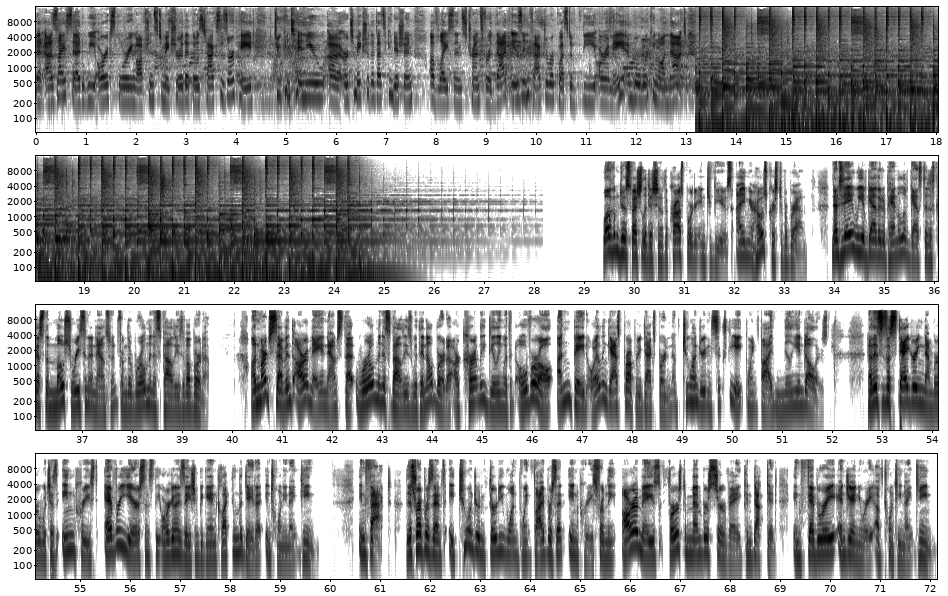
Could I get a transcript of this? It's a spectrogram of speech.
that, as I said, we are exploring options to make sure that those taxes are paid to continue uh, or to make sure that that's a condition of license transfer. That is, in fact, a request of the RMA, and we're working on that. Welcome to a special edition of the Cross Border Interviews. I am your host, Christopher Brown. Now, today we have gathered a panel of guests to discuss the most recent announcement from the rural municipalities of Alberta. On March 7th, RMA announced that rural municipalities within Alberta are currently dealing with an overall unpaid oil and gas property tax burden of $268.5 million now, this is a staggering number, which has increased every year since the organization began collecting the data in 2019. In fact, this represents a 231.5% increase from the RMA's first member survey conducted in February and January of 2019.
